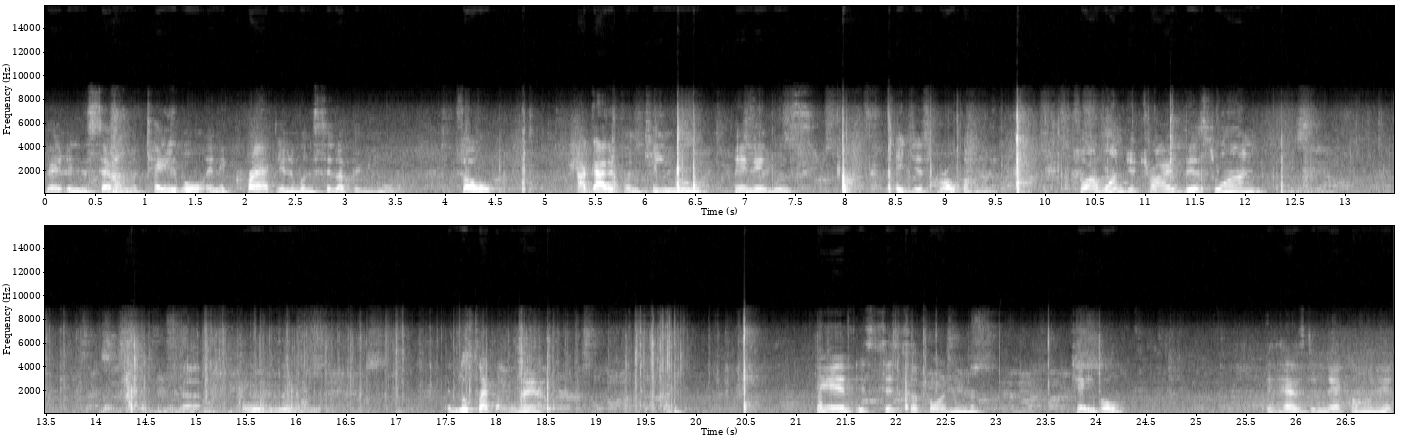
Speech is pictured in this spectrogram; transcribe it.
that and it sat on the table and it cracked and it wouldn't sit up anymore. So I got it from Temu and it was it just broke on me. So I wanted to try this one. It, it looks like a lamp. And it sits up on your table. It has the neck on it.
